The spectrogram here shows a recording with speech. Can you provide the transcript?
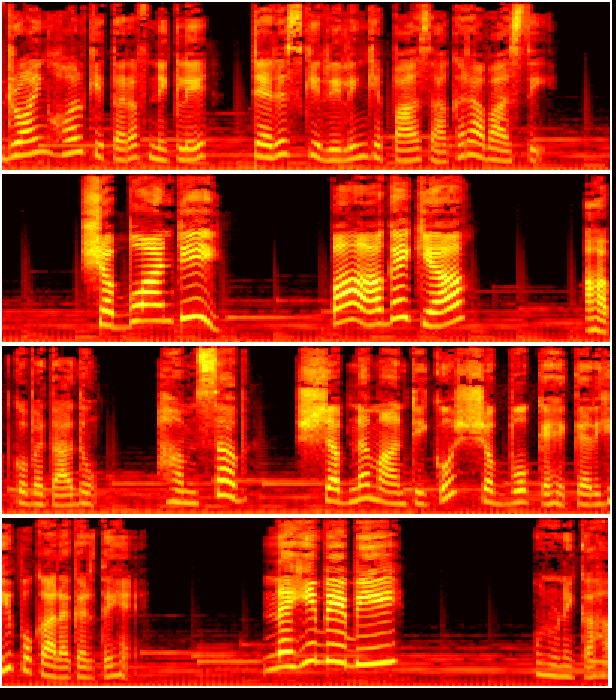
ड्राइंग हॉल की तरफ़ निकले, टेरेस की रेलिंग के पास आकर आवाज़ दी। शब्बो आंटी, पा आ गए क्या? आपको बता दूँ, हम सब शबनम आंटी को शब्बो कहकर ही पुकारा करते हैं। नहीं, बेबी, उन्होंने कहा,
